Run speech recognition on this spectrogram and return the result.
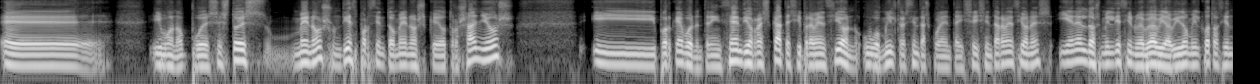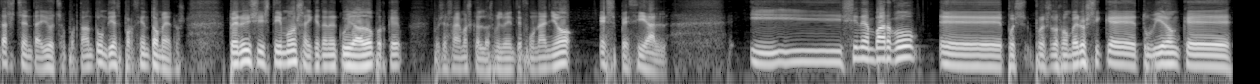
eh, y bueno, pues esto es menos, un 10% menos que otros años. Y porque, bueno, entre incendios, rescates y prevención hubo 1.346 intervenciones y en el 2019 había habido 1.488, por tanto un 10% menos. Pero insistimos, hay que tener cuidado porque pues ya sabemos que el 2020 fue un año especial. Y sin embargo, eh, pues, pues los bomberos sí que tuvieron que,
